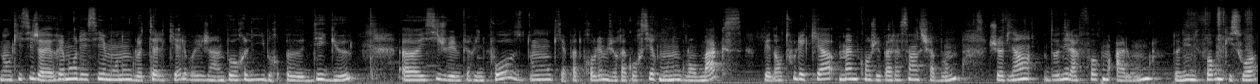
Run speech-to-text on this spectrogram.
Donc ici j'avais vraiment laissé mon ongle tel quel, vous voyez j'ai un bord libre euh, dégueu. Euh, ici je vais me faire une pause, donc il n'y a pas de problème, je vais raccourcir mon ongle au max. Mais dans tous les cas, même quand je vais passer un chablon, je viens donner la forme à l'ongle, donner une forme qui soit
